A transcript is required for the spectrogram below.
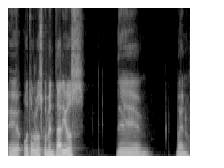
Eh, otro de los comentarios de, bueno,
